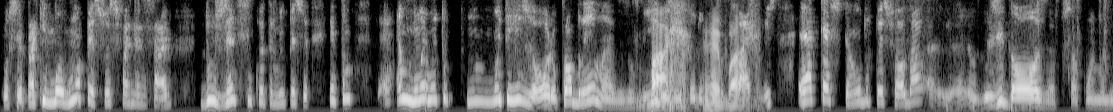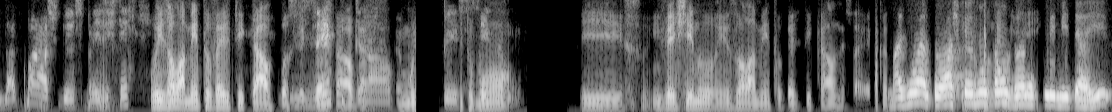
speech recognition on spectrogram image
Ou seja, para que morra uma pessoa se faz necessário 250 mil pessoas. Então, é, é um número muito, muito irrisório. O problema do vírus Baixo, e todo é mundo baixo. bate nisso é a questão do pessoal da os idosos, pessoal com imunidade baixa, doenças pré-existentes. O isolamento vertical que você comentava. Vertical. É muito bom. Isso. Investir no isolamento vertical nessa época. Mas não é, eu acho que eles não estão usando esse limite aí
